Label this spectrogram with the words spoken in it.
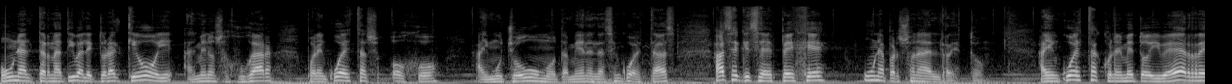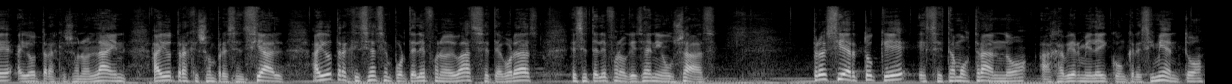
o una alternativa electoral que hoy, al menos a juzgar por encuestas, ojo, hay mucho humo también en las encuestas, hace que se despeje una persona del resto. Hay encuestas con el método IBR, hay otras que son online, hay otras que son presencial, hay otras que se hacen por teléfono de base, ¿te acordás? Ese teléfono que ya ni usás. Pero es cierto que eh, se está mostrando a Javier Milei con crecimiento,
